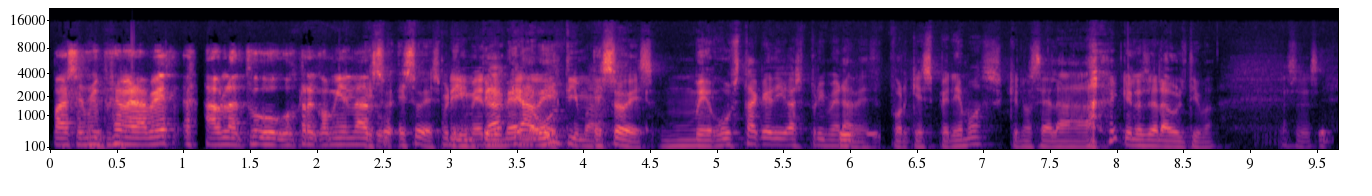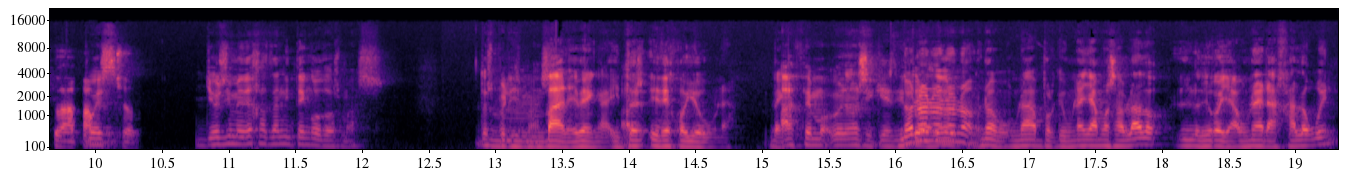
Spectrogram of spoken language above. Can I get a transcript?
para ser mi primera vez, habla tú, recomienda tú. Eso, eso es. pri- Primera que la vez. última. Eso es. Me gusta que digas primera vez, porque esperemos que no sea la, que no sea la última. Eso es. Pues yo, si me dejas, Dani, tengo dos más. Dos pelis Mm, más. Vale, venga, entonces y dejo yo una. Venga. Hacemos... Bueno, si quieres No, no, no, no, no, no, una, porque una ya hemos hablado, lo digo ya, una era Halloween,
